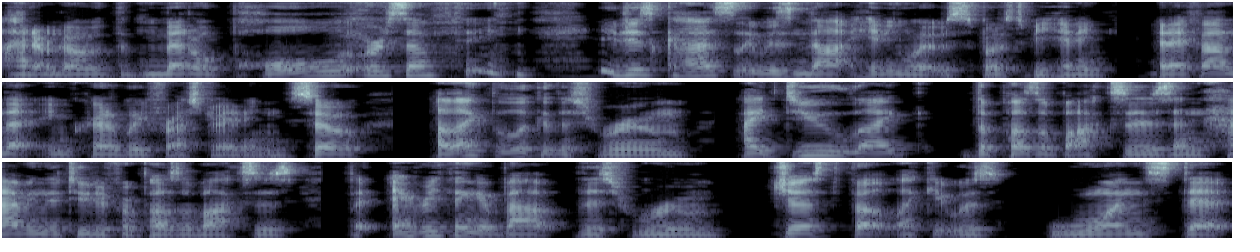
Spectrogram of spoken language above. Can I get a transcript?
I don't know, the metal pole or something. It just constantly was not hitting what it was supposed to be hitting. And I found that incredibly frustrating. So I like the look of this room. I do like the puzzle boxes and having the two different puzzle boxes, but everything about this room just felt like it was one step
